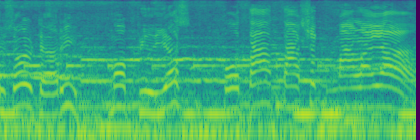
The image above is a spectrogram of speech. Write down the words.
disusul dari mobil hias kota Tasikmalaya.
